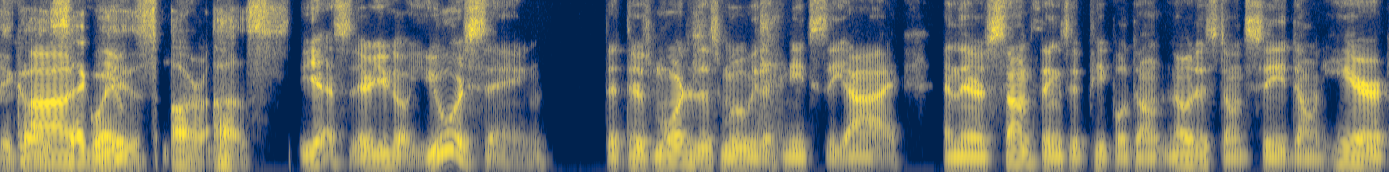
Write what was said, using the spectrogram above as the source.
Because uh, segues you, are us. Yes, there you go. You were saying that there's more to this movie that meets the eye, and there are some things that people don't notice, don't see, don't hear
